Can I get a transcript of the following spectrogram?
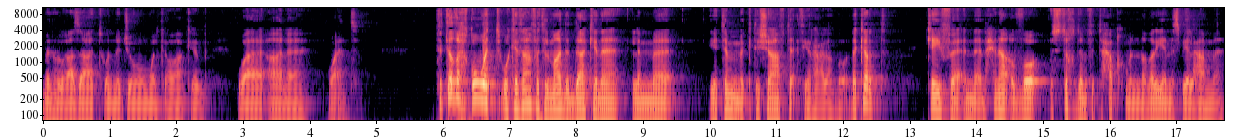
منه الغازات والنجوم والكواكب وأنا وأنت. تتضح قوة وكثافة المادة الداكنة لما يتم اكتشاف تأثيرها على الضوء. ذكرت كيف أن انحناء الضوء استخدم في التحقق من النظرية النسبية العامة.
